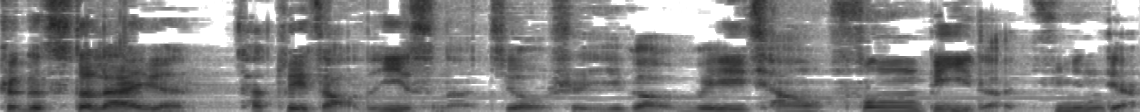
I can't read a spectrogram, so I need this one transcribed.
这个词的来源，它最早的意思呢，就是一个围墙封闭的居民点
